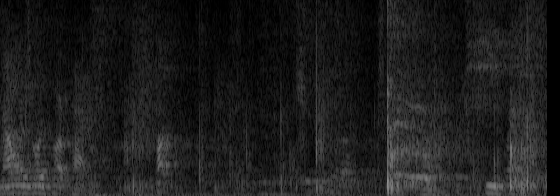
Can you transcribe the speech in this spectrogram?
Now we're gonna go into our pattern. Oh, Up. Over.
